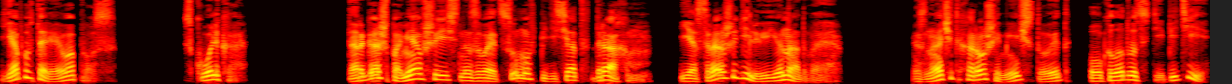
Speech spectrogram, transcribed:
я повторяю вопрос. «Сколько?» Торгаш, помявшись, называет сумму в 50 драхм. Я сразу же делю ее надвое. Значит, хороший меч стоит около 25.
